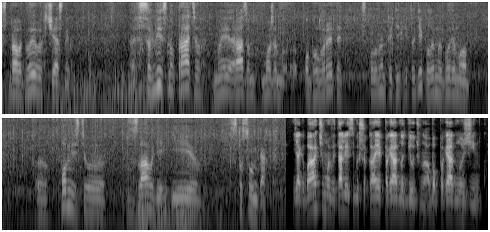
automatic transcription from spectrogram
справедливих, чесних. Е, Совмісну працю ми разом можемо обговорити з половинкою тільки тоді, коли ми будемо е, повністю в злагоді і в стосунках. Як бачимо, Віталій собі шукає порядну дівчину або порядну жінку.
